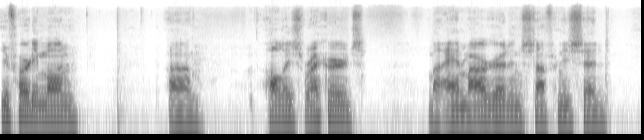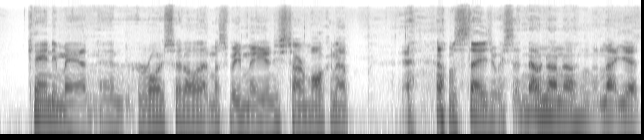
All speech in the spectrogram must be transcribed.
You've heard him on um, all these records." by Ann-Margret and stuff, and he said, Candyman. And Roy said, Oh, that must be me. And he started walking up on the stage. We said, No, no, no, not yet.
